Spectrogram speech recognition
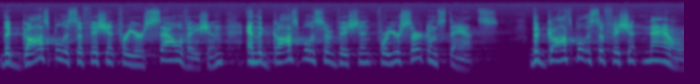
the gospel is sufficient for your salvation, and the gospel is sufficient for your circumstance. The gospel is sufficient now.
